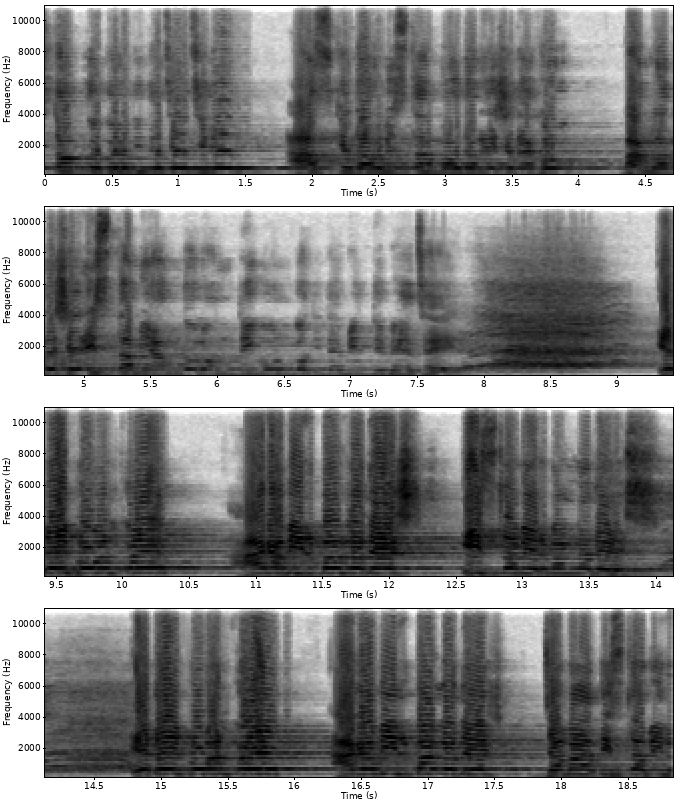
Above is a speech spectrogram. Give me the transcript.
স্তব্ধ করে দিতে চেয়েছিলেন। আজকে দারুল ইসলাম ময়দানে এসে দেখো, বাংলাদেশের ইসলামী আন্দোলন দ্বিগুণ গতিতে বৃদ্ধি পেয়েছে। এটাই প্রমাণ করে আগামীর বাংলাদেশ ইসলামের বাংলাদেশ। এটাই প্রমাণ করে আগামীর বাংলাদেশ জামাত ইসলামীর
